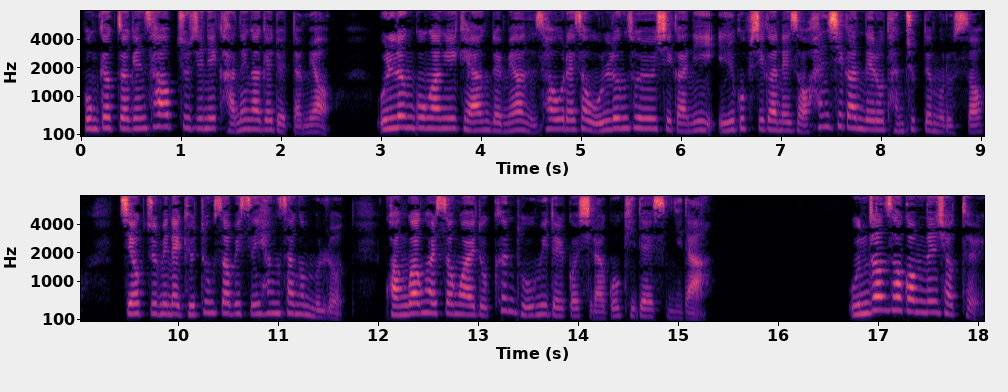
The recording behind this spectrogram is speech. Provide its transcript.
본격적인 사업 추진이 가능하게 됐다며 울릉공항이 개항되면 서울에서 울릉 소요 시간이 7시간에서 1시간 내로 단축됨으로써 지역 주민의 교통 서비스 향상은 물론 관광 활성화에도 큰 도움이 될 것이라고 기대했습니다. 운전석 없는 셔틀,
